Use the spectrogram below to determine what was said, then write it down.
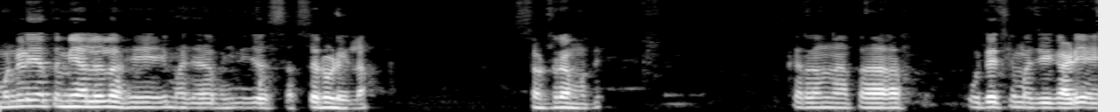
मंडळी आता मी आलेलो आहे माझ्या बहिणीच्या सासरवडीला सडरामध्ये कारण आता उद्याची माझी गाडी आहे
